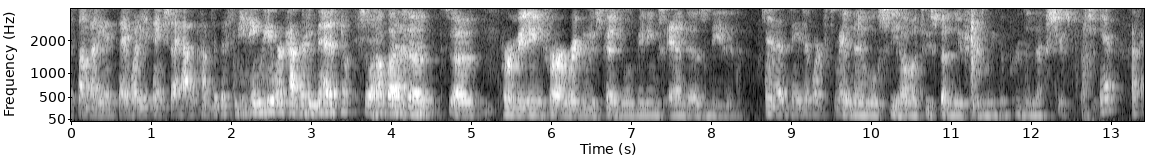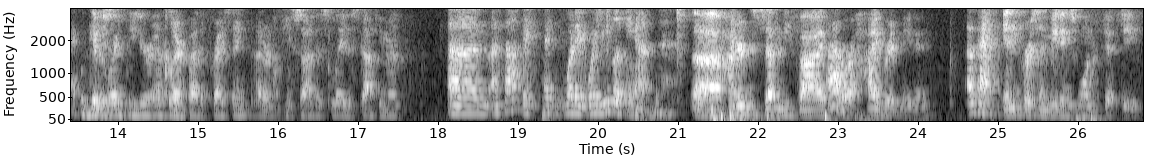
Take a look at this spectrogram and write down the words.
somebody and say, what do you think? Should I have them come to this meeting? We were covering this. So how about, uh, uh, per meeting for our regularly scheduled meetings and as needed? And as needed works for And me. then we'll see how much we spend this year, and we can put it in next year's budget. Okay. We'll get it right the year To after. clarify the pricing, I don't know if you saw this latest document. Um, I thought, that- I, what are, what are you looking at? Uh, hundred and seventy-five Oh. for a hybrid meeting, Okay, in-person meetings one fifty,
